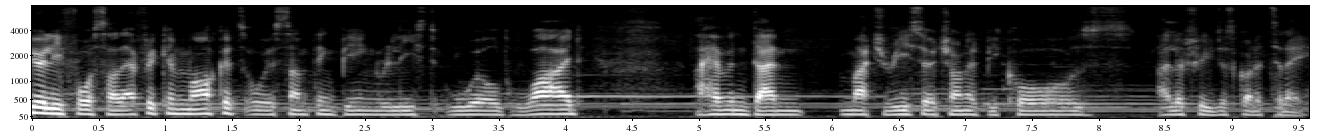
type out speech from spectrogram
purely for South African markets or is something being released worldwide. I haven't done much research on it because I literally just got it today.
